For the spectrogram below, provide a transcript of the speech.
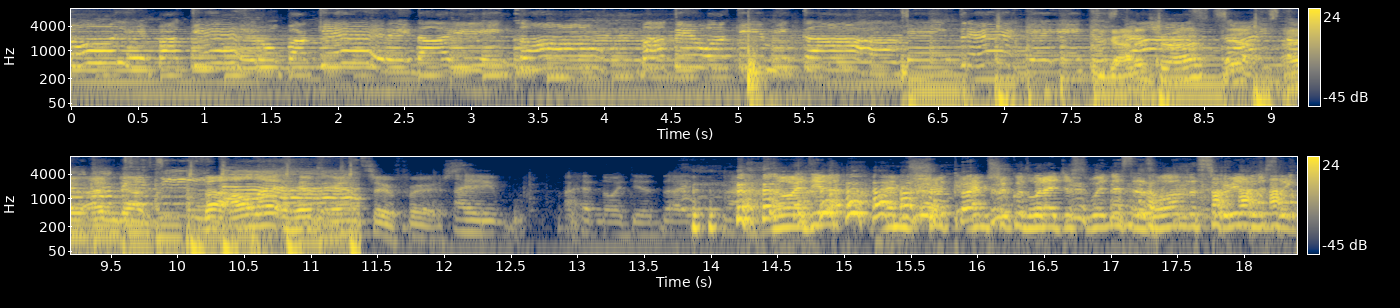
olhei, paqueiro, paquerei, daí então bateu a química. Me entreguei em teus got it, Sharad? Yeah, I, I'm done. perdida. But I'll let him answer first. I I have no idea. I, I have no idea. I'm shook. I'm shook with what I just witnessed as well on the screen. I'm just like,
